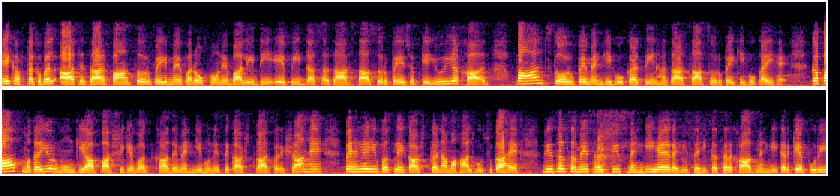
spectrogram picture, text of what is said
एक हफ़्ता कबल आठ हज़ार पाँच सौ रुपये में फरोख्त होने वाली डीएपी दस हज़ार सात सौ रुपये जबकि यूरिया खाद पाँच सौ रुपए महँगी होकर तीन हज़ार सात सौ रुपए की हो गई है। कपास, मकई और मूंग की आबपाशी के वक्त खादें महँगी होने से काश्तकार परेशान हैं। पहले ही फ़सलें काश्त करना महाल हो चुका है। डीजल समेत हर चीज़ महँगी है। रही सही कसर खाद महँगी करके पूरी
